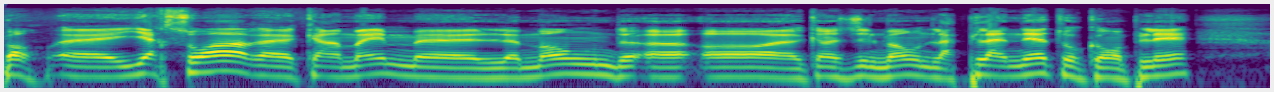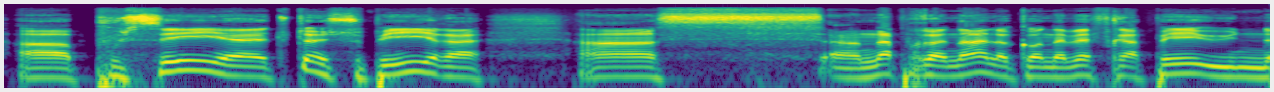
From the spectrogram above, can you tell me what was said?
Bon, euh, hier soir, euh, quand même, euh, le monde a, quand je dis le monde, la planète au complet, a poussé tout un soupir en, en, apprenant qu'on avait frappé une,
